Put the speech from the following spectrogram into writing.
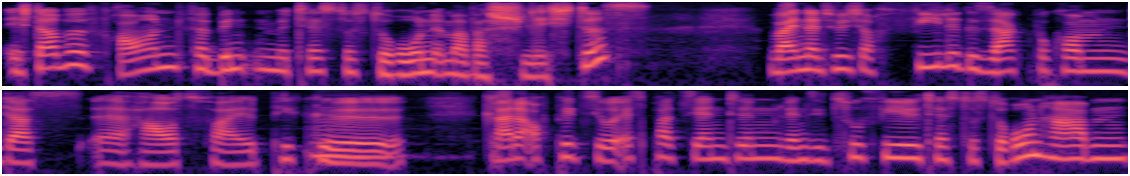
ich glaube, Frauen verbinden mit Testosteron immer was Schlechtes, weil natürlich auch viele gesagt bekommen, dass äh, Haarausfall, Pickel, mhm. gerade auch PCOS-Patientinnen, wenn sie zu viel Testosteron haben,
